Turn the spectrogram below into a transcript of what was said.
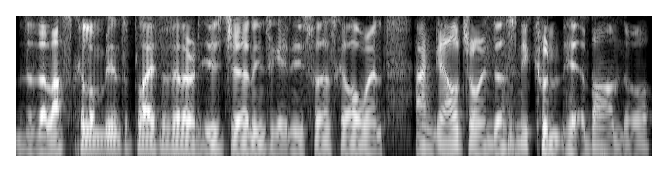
the, the last Colombian to play for Villa and his journey into getting his first goal when Angel joined us and he couldn't hit a barn door.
